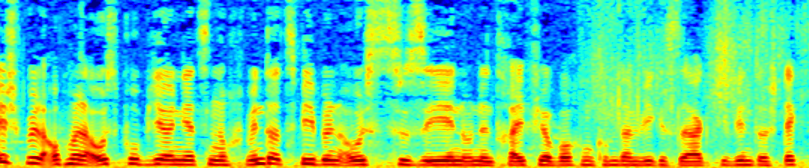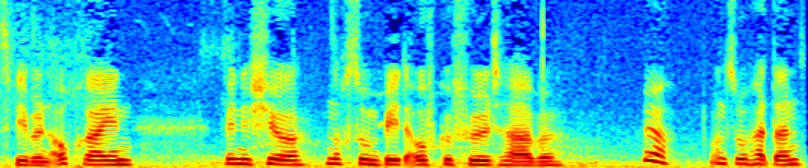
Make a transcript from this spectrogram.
Ich will auch mal ausprobieren, jetzt noch Winterzwiebeln auszusehen und in drei, vier Wochen kommen dann wie gesagt die Wintersteckzwiebeln auch rein, wenn ich hier noch so ein Beet aufgefüllt habe. Ja, und so hat dann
